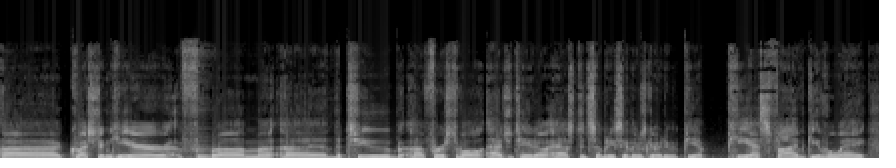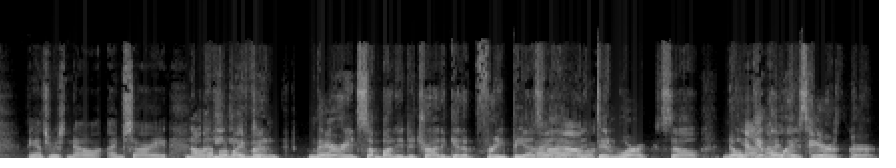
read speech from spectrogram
Uh, question here from uh, the Tube. Uh, first of all, Agitato asked, "Did somebody say there's going to be a PS5 giveaway?" The answer is no. I'm sorry. No, Uh, he my even married somebody to try to get a free PS5, and it didn't work. So no Yeah, giveaways here, sir.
